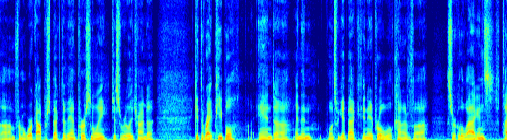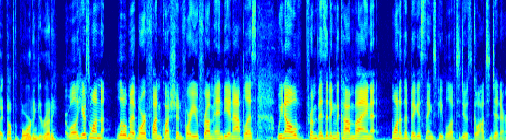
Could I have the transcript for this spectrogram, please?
um, from a workout perspective and personally. Just really trying to get the right people, and uh, and then once we get back in April, we'll kind of uh, circle the wagons, tighten up the board, and get ready. Well, here's one little bit more fun question for you from Indianapolis. We know from visiting the combine, one of the biggest things people love to do is go out to dinner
